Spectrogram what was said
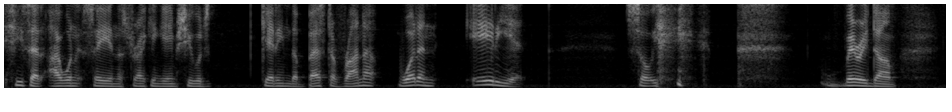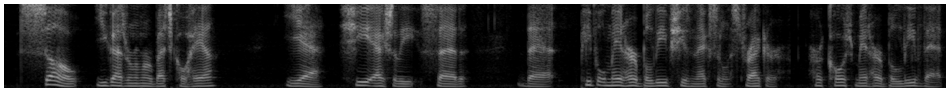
she said, I wouldn't say in the striking game she was getting the best of Ronda. What an idiot. So, very dumb. So, you guys remember Bethe Correia? Yeah, she actually said that people made her believe she's an excellent striker. Her coach made her believe that,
